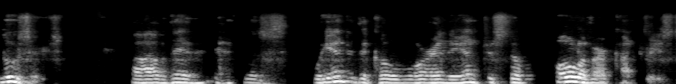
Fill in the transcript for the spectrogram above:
losers. Uh, there was, we ended the Cold War in the interest of all of our countries,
